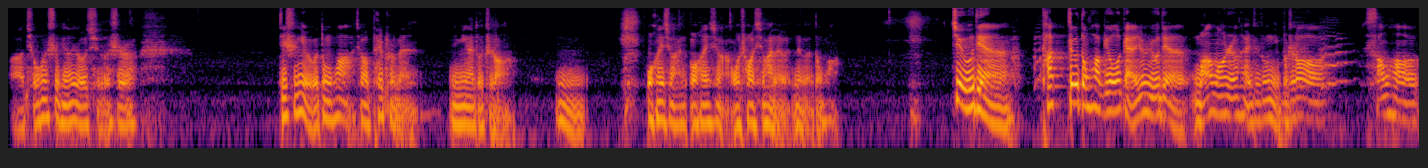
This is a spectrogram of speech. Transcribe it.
啊，求婚视频的时候取的是迪士尼有个动画叫《Paperman》，你们应该都知道。嗯，我很喜欢，我很喜欢，我超喜欢那个那个动画，就有点，它这个动画给我感觉就是有点茫茫人海之中，你不知道，somehow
